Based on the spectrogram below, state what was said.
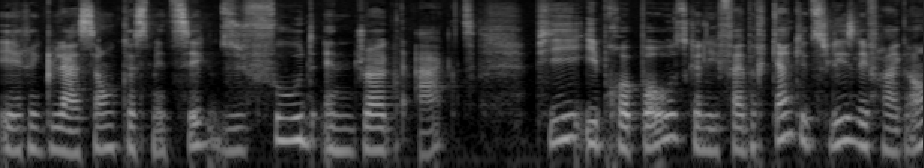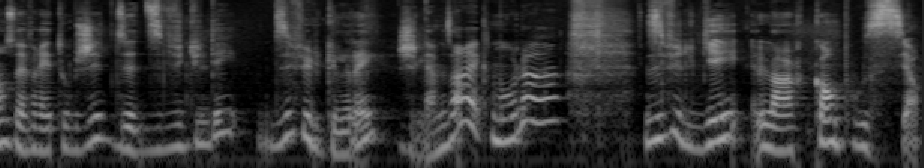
et régulations cosmétiques du Food and Drug Act. Puis, il propose que les fabricants qui utilisent les fragrances devraient être obligés de divulguer, divulguer, j'ai la misère avec ce mot-là, hein, divulguer leur composition.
